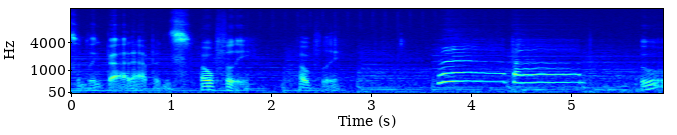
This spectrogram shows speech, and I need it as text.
something bad happens. Hopefully. Hopefully. Ooh.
